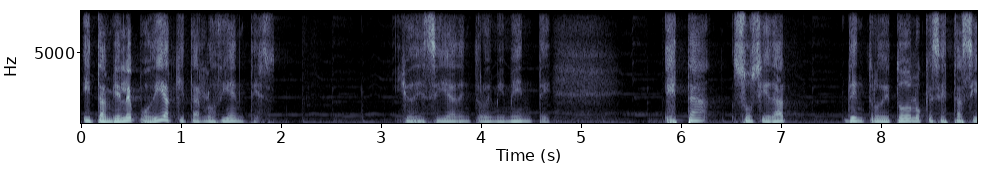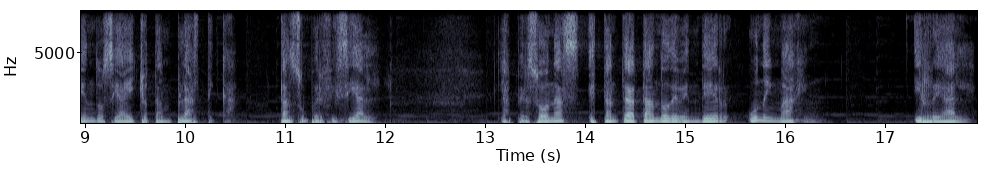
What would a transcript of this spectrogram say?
Y también le podía quitar los dientes. Yo decía dentro de mi mente, esta sociedad dentro de todo lo que se está haciendo se ha hecho tan plástica, tan superficial. Las personas están tratando de vender una imagen irreal,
